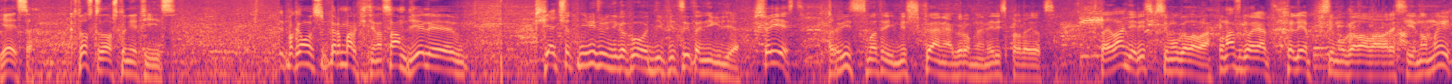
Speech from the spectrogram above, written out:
Яйца. Кто сказал, что нет яиц? Пока мы в супермаркете, на самом деле я что-то не вижу никакого дефицита нигде. Все есть. Рис, смотри, мешками огромными рис продается. В Таиланде рис всему голова. У нас говорят хлеб всему голова в России, но мы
